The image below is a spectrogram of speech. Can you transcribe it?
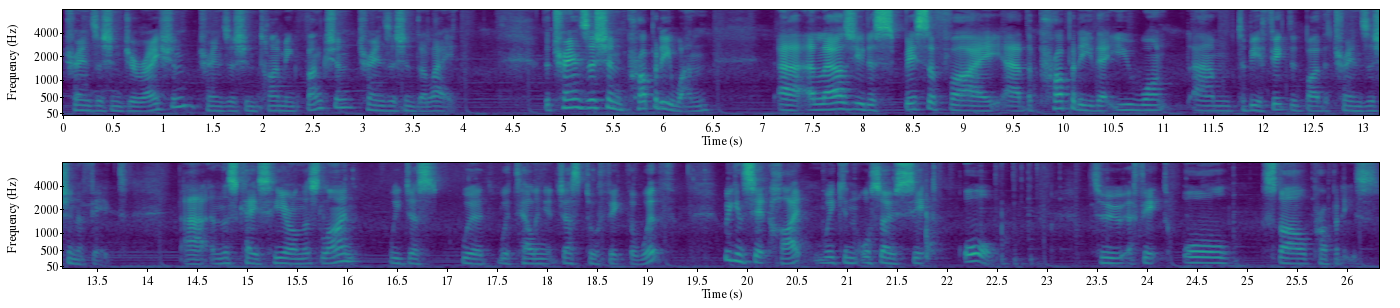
transition duration, transition timing function, transition delay. The transition property one uh, allows you to specify uh, the property that you want um, to be affected by the transition effect. Uh, in this case here on this line, we just we're, we're telling it just to affect the width. We can set height. We can also set all to affect all style properties.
